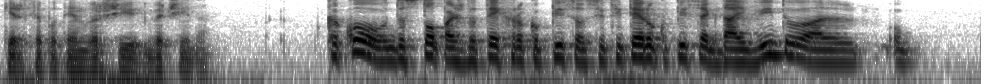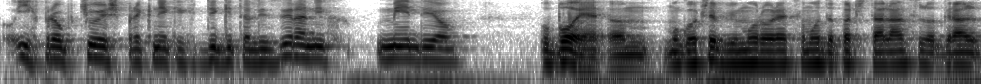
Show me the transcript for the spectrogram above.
kjer se potem vrši večina. Kako dostopaš do teh rokopisov? Si ti te rokopise kdaj videl ali jih preobčuješ prek nekih digitaliziranih medijev? Oboje. Um, mogoče bi moral reči samo, da pač ta Lancelot Gral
